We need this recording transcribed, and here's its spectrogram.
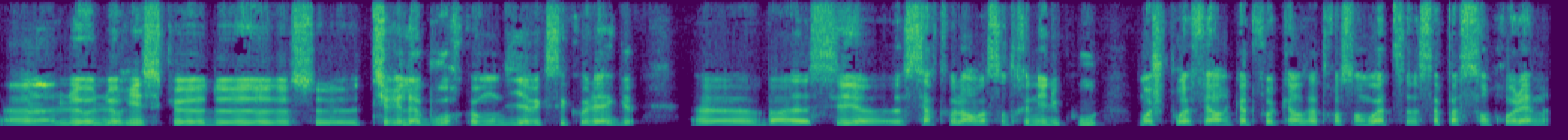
Le, risque de se tirer la bourre comme on dit avec ses collègues, bah c'est certes voilà on va s'entraîner du coup. Moi je pourrais faire un 4x15 à 300 watts, ça, ça passe sans problème.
